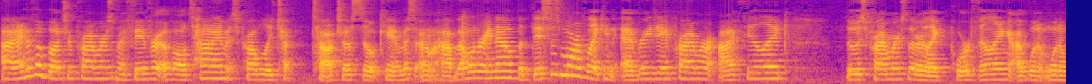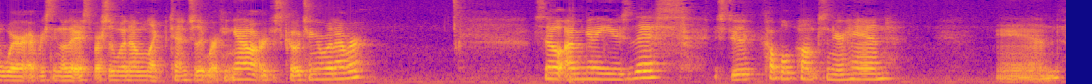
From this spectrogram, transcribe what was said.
I have a bunch of primers. My favorite of all time is probably Tatcha Silk Canvas. I don't have that one right now, but this is more of like an everyday primer. I feel like those primers that are like pore filling, I wouldn't want to wear every single day, especially when I'm like potentially working out or just coaching or whatever. So I'm going to use this. Just do a couple pumps in your hand and um,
